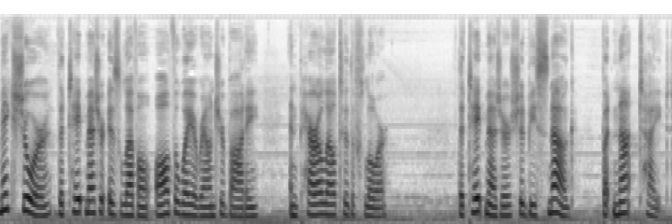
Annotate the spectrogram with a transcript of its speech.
Make sure the tape measure is level all the way around your body and parallel to the floor. The tape measure should be snug but not tight.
